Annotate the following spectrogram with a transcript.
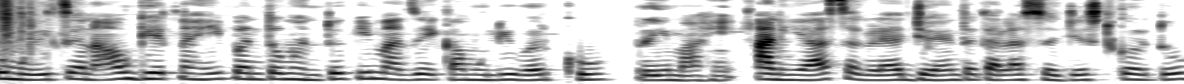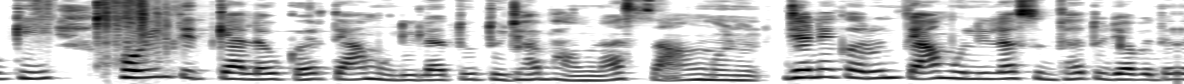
तो मुलीचं नाव घेत नाही पण तो म्हणतो की माझं एका मुलीवर खूप प्रेम आहे. आणि या सगळ्यात जयंत त्याला सजेस्ट करतो की होईल तितक्या लवकर त्या मुलीला तू तुझ्या भावना सांग. म्हणून. जेणेकरून त्या मुलीला सुद्धा तुझ्याबद्दल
